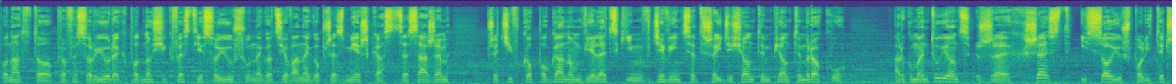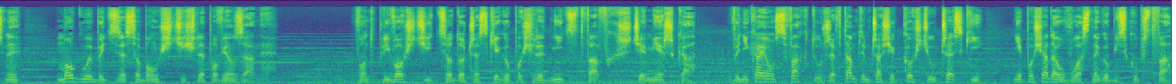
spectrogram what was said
Ponadto profesor Jurek podnosi kwestię sojuszu negocjowanego przez Mieszka z cesarzem przeciwko poganom wieleckim w 965 roku, argumentując, że chrzest i sojusz polityczny mogły być ze sobą ściśle powiązane. Wątpliwości co do czeskiego pośrednictwa w chrzcie Mieszka wynikają z faktu, że w tamtym czasie Kościół czeski nie posiadał własnego biskupstwa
